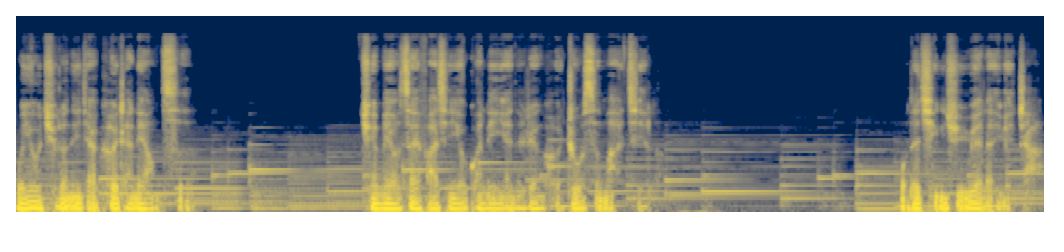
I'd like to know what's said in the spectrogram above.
我又去了那家客栈两次，却没有再发现有关林岩的任何蛛丝马迹了。我的情绪越来越差。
